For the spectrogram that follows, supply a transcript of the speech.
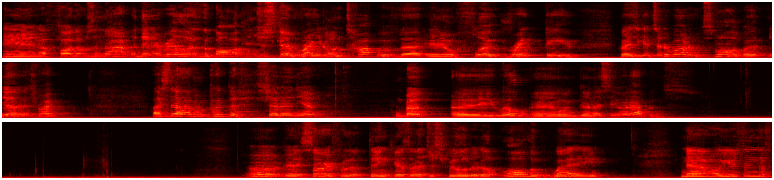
And I thought that was a knot, and then I realized the ball can just go right on top of that, and it'll float right there. But as you get to the bottom, it's smaller, but yeah, that's right. I still haven't put the shit in yet, but I will, and we're gonna see what happens. Oh, okay, sorry for that thing, because I just filled it up all the way. Now, using the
